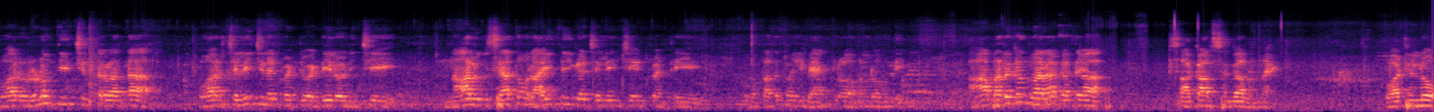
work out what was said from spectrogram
వారు రుణం తీర్చిన తర్వాత వారు చెల్లించినటువంటి వడ్డీలో నుంచి నాలుగు శాతం రాయితీగా చెల్లించేటువంటి ఒక పథకం ఈ బ్యాంకులో అమల్లో ఉంది. ఆ పథకం ద్వారా గత సహకార సంఘాలు ఉన్నాయి. వాటిల్లో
